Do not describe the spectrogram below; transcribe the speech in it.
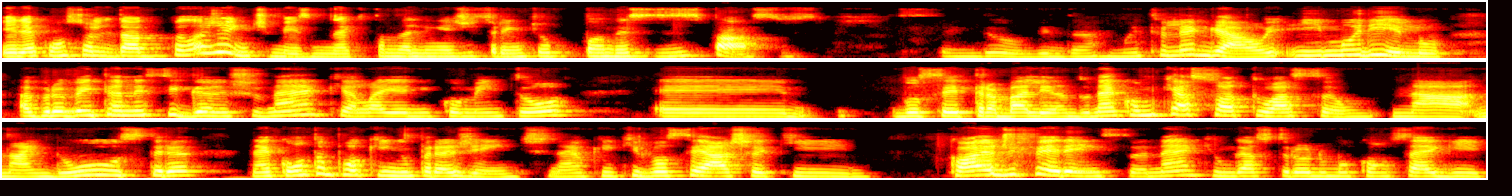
ele é consolidado pela gente mesmo, né, que está na linha de frente ocupando esses espaços. Sem dúvida, muito legal. E Murilo, aproveitando esse gancho, né, que a Laiane comentou, é, você trabalhando, né, como que é a sua atuação na, na indústria, né, conta um pouquinho para gente, né, o que, que você acha que, qual é a diferença, né, que um gastrônomo consegue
